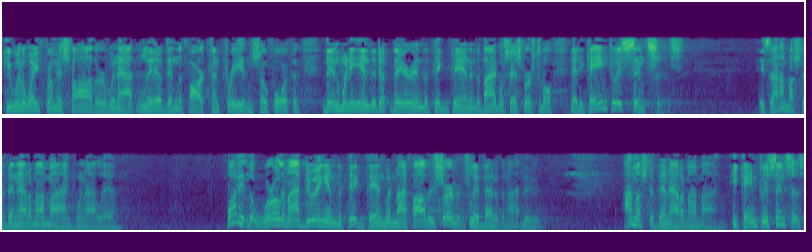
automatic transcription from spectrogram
He went away from his father, went out and lived in the far country and so forth. And then when he ended up there in the pig pen, and the Bible says, first of all, that he came to his senses. He said, I must have been out of my mind when I left. What in the world am I doing in the pig pen when my father's servants live better than I do? I must have been out of my mind. He came to his senses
